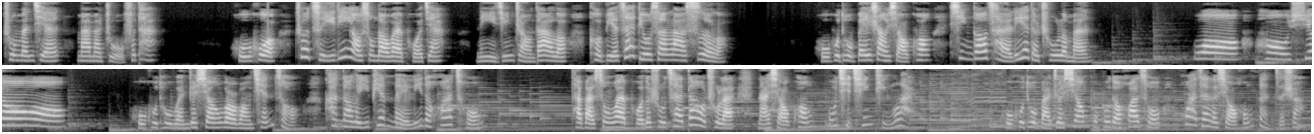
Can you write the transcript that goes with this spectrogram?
出门前，妈妈嘱咐他：“糊糊，这次一定要送到外婆家。你已经长大了，可别再丢三落四了。”糊糊兔背上小筐，兴高采烈地出了门。哇，好香啊！糊糊兔闻着香味儿往前走，看到了一片美丽的花丛。他把送外婆的蔬菜倒出来，拿小筐捕起蜻蜓来。糊糊兔把这香扑扑的花丛画在了小红本子上。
